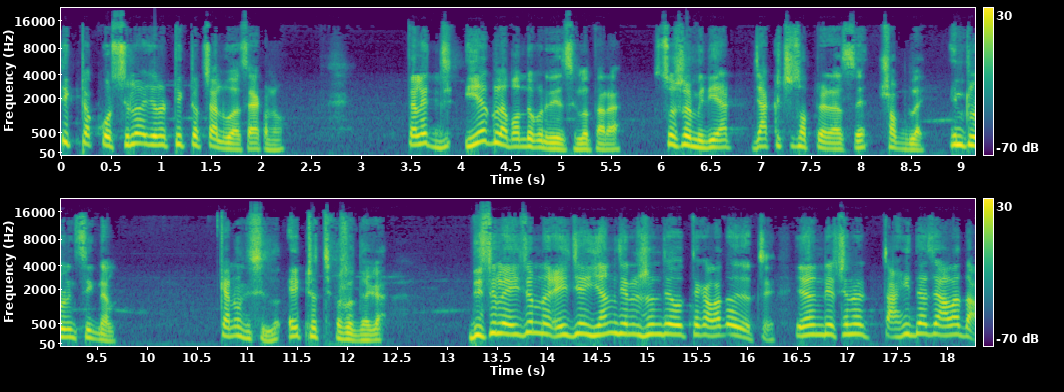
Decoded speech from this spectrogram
টিকটক করছিল, এই জন্য টিকটক চালু আছে এখনও। তাহলে ইয়েগুলা বন্ধ করে দিয়েছিল তারা। সোশ্যাল মিডিয়ার যা কিছু সফটওয়্যার আছে, সবগুলাই ইনক্লুডিং সিগন্যাল কেন দিছিল? এইটা হচ্ছে জায়গা। দিছিল এই জন্য এই যে ইয়াং জেনারেশন যে ওর থেকে আলাদা হয়ে যাচ্ছে ইয়াং জেনারেশনের চাহিদা যে আলাদা,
